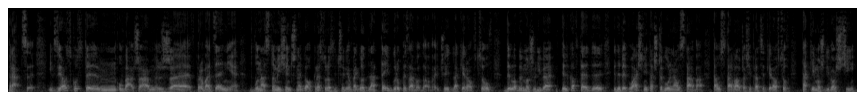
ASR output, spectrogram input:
pracy. I w związku z tym uważam, że wprowadzenie 12-miesięcznego okresu rozliczeniowego dla tej grupy zawodowej, czyli dla kierowców, byłoby możliwe tylko wtedy, gdyby właśnie ta szczególna ustawa, ta ustawa o czasie pracy kierowców, takie możliwości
